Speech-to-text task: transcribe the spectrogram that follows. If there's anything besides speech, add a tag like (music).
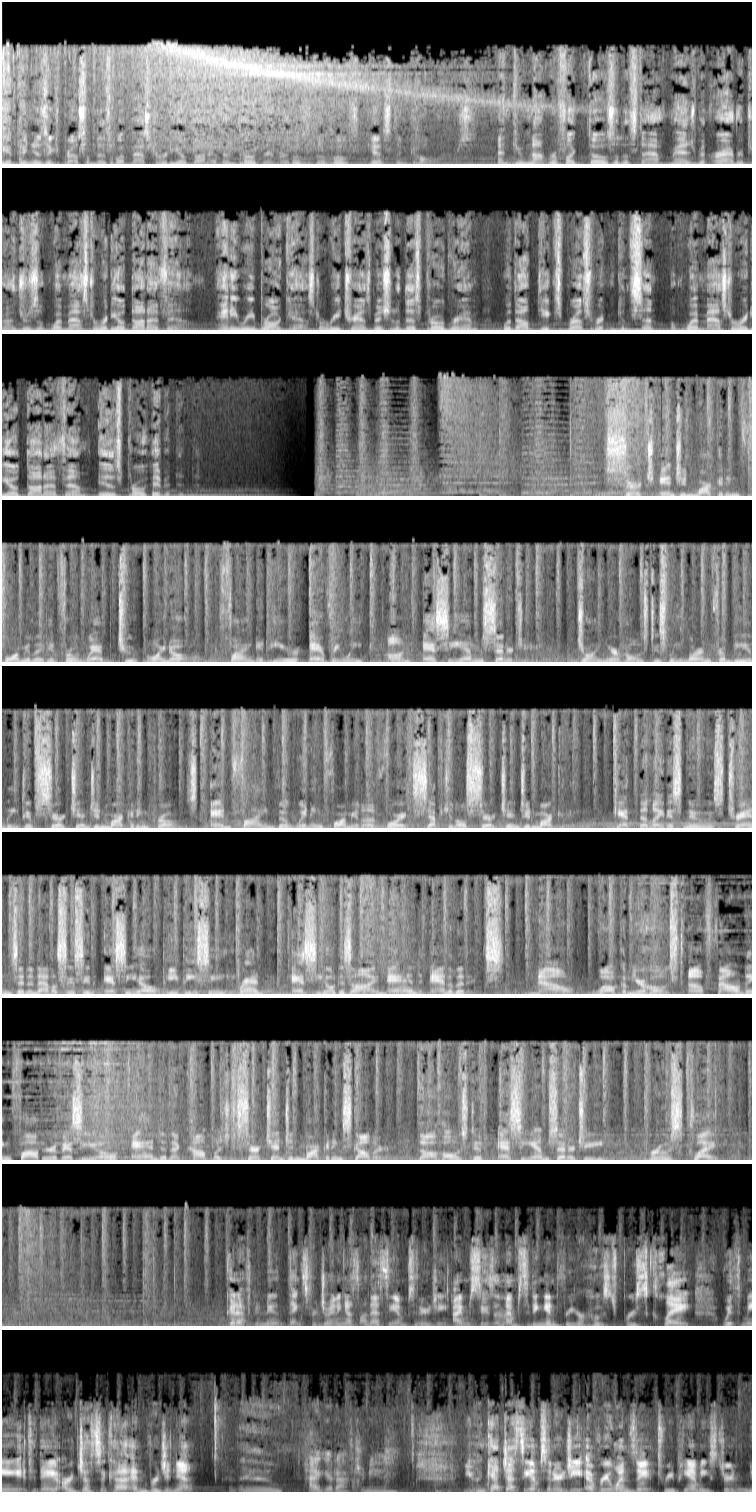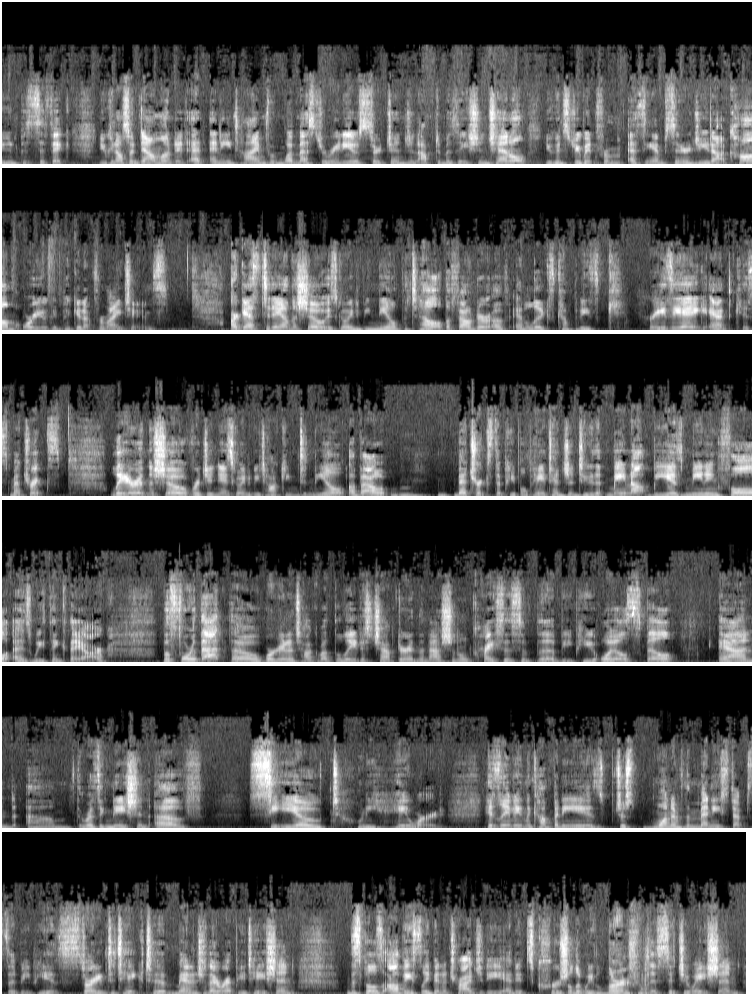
The opinions expressed on this WebmasterRadio.fm program are those of the host, guests, and callers, and do not reflect those of the staff, management, or advertisers of WebmasterRadio.fm. Any rebroadcast or retransmission of this program without the express written consent of WebmasterRadio.fm is prohibited. Search engine marketing formulated for Web 2.0. Find it here every week on SEM Synergy. Join your host as we learn from the elite of search engine marketing pros and find the winning formula for exceptional search engine marketing. Get the latest news, trends, and analysis in SEO, PPC, branding, SEO design, and analytics. Now, welcome your host, a founding father of SEO and an accomplished search engine marketing scholar, the host of SEM Synergy, Bruce Clay. Good afternoon. Thanks for joining us on SEM Synergy. I'm Susan. I'm sitting in for your host, Bruce Clay. With me today are Jessica and Virginia. Hello. Hi, good afternoon. You can catch SEM Synergy every Wednesday at 3 p.m. Eastern, noon Pacific. You can also download it at any time from Webmaster Radio's search engine optimization channel. You can stream it from semsynergy.com or you can pick it up from iTunes. Our guest today on the show is going to be Neil Patel, the founder of analytics companies Crazy Egg and Kissmetrics. Later in the show, Virginia is going to be talking to Neil about m- metrics that people pay attention to that may not be as meaningful as we think they are. Before that, though, we're going to talk about the latest chapter in the national crisis of the BP oil spill and um, the resignation of CEO Tony Hayward. His leaving the company is just one of the many steps that BP is starting to take to manage their reputation. The spill has obviously been a tragedy, and it's crucial that we learn from this situation.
